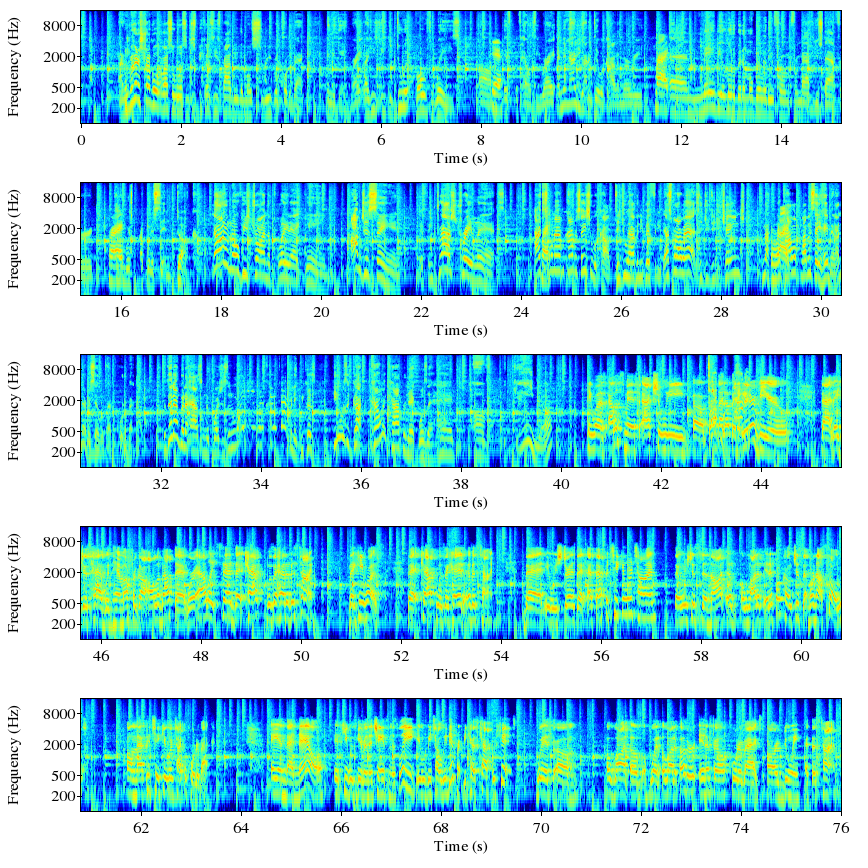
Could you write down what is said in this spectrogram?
I mean, we're gonna struggle with Russell Wilson just because he's probably the most cerebral quarterback in the game, right? Like he's he can do it both ways, um, Yeah. if, if healthy, right? And then now you got to deal with Kyler Murray right and maybe a little bit of mobility from from Matthew Stafford. Right. And we're stuck with a sitting duck. Now I don't know if he's trying to play that game. I'm just saying, if he drafts Trey Lance, I just Right. want to have a conversation with Kyle. Did you have an epiphany? That's what I would ask. Did you did you change? And Right. Kyle would probably say, "Hey man, I never said what type of quarterback I was." But then I'm gonna ask him the questions. Then why did you of Kyle? Kaepernick because he was a guy. Colin Kaepernick was ahead of the game, yeah. He was. Alex Smith actually uh, brought that up in an interview that they just had with him. I forgot all about that, where Alex said that Cap was ahead of his time. Like he was. That Cap was ahead of his time. That it was just that at that particular time, there was just a, not a, a lot of NFL coaches that were not sold on that particular type of quarterback. And that now, if he was given a chance in this league, it would be totally different because Cap would fit with um, a lot of, of what a lot of other NFL quarterbacks are doing at this time.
